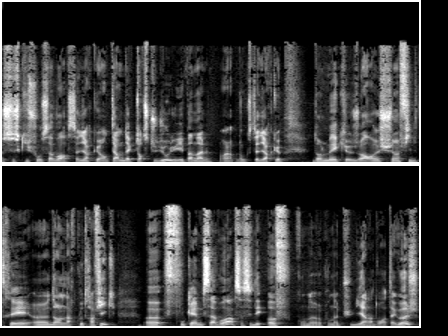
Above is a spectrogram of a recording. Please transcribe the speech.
c'est ce qu'il faut savoir. C'est-à-dire qu'en termes d'acteur studio, lui il est pas mal. C'est-à-dire que dans le mec, genre, je suis infiltré dans le narcotrafic. Euh, faut quand même savoir, ça c'est des offs qu'on a, pu lire à droite à gauche,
